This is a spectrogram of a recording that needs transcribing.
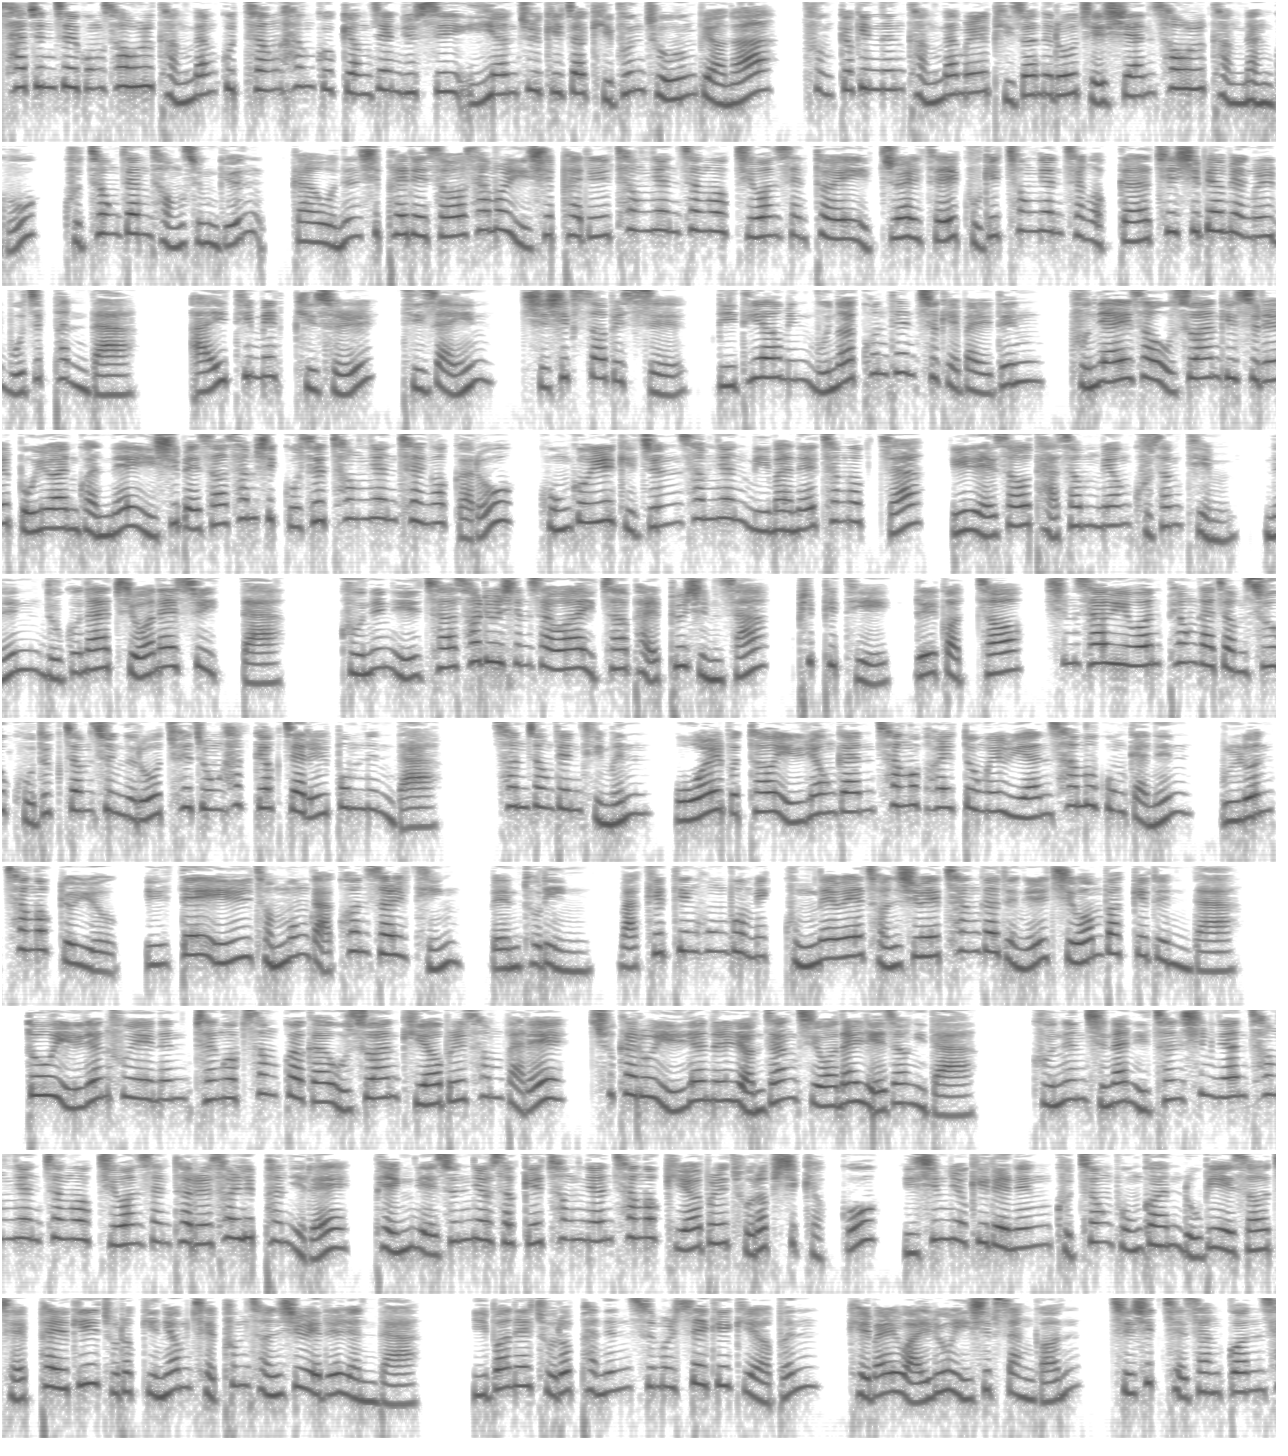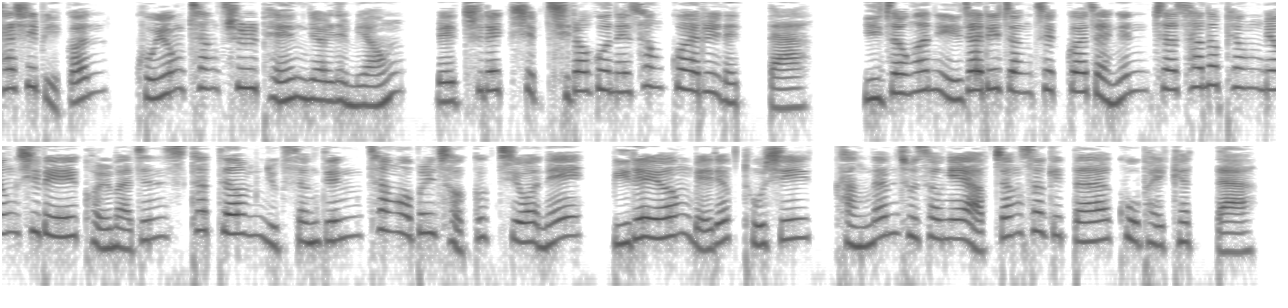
사진 제공 서울 강남구청 한국경제뉴스 이현주 기자 기분 좋은 변화, 품격 있는 강남을 비전으로 제시한 서울 강남구 구청장 정순균 가 오는 18에서 3월 28일 청년창업지원센터에 입주할 제9기 청년창업가 70여 명을 모집한다. IT 및 기술, 디자인, 지식 서비스, 미디어 및 문화 콘텐츠 개발 등 분야에서 우수한 기술을 보유한 관내 20에서 39세 청년 창업가로 091 기준 3년 미만의 창업자 1에서 5명 구성팀은 누구나 지원할 수 있다. 군은 1차 서류 심사와 2차 발표 심사, PPT를 거쳐 심사위원 평가 점수 고득 점 순으로 최종 합격자를 뽑는다. 선정된 팀은 5월부터 1년간 창업 활동을 위한 사무 공간은 물론 창업 교육, 1대1 전문가 컨설팅, 멘토링, 마케팅 홍보 및 국내외 전시회 참가 등을 지원받게 된다. 또 1년 후에는 창업 성과가 우수한 기업을 선발해 추가로 1년을 연장 지원할 예정이다. 군은 지난 2010년 청년 창업 지원센터를 설립한 이래 166개 청년 창업 기업을 졸업시켰고 26일에는 구청 본관 로비에서 제8기 졸업기념 제품 전시회를 연다. 이번에 졸업하는 23개 기업은 개발 완료 23건, 지식재산권 42건, 고용 창출 114명, 매출액 17억 원의 성과를 냈다. 이정환 일자리 정책과장은 차 산업혁명 시대에 걸맞은 스타트업 육성 등 창업을 적극 지원해 미래형 매력 도시 강남 조성에 앞장서겠다고 밝혔다.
